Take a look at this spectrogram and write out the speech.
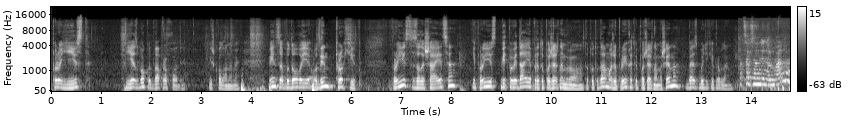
проїзд, є збоку два проходи між колонами. Він забудовує один прохід. Проїзд залишається, і проїзд відповідає протипожежним вимогам. Тобто туди може проїхати пожежна машина без будь-яких проблем. А це взагалі нормально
